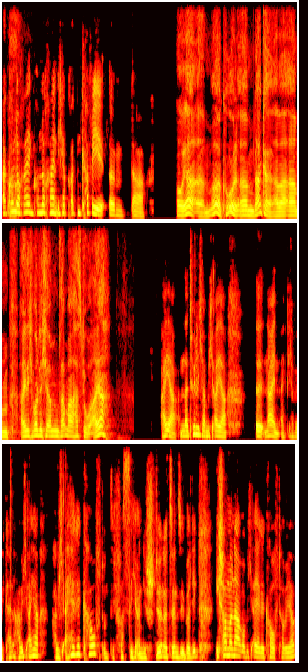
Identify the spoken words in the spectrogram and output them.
Ah, komm Äh. doch rein, komm doch rein. Ich habe gerade einen Kaffee ähm, da. Oh ja, ähm, oh, cool, ähm, danke. Aber ähm, eigentlich wollte ich, ähm, sag mal, hast du Eier? Eier, natürlich habe ich Eier. Äh, nein, eigentlich habe ich keine. Habe ich Eier? Habe ich Eier gekauft? Und sie fasst sich an die Stirn, als wenn sie überlegt, ich schau mal nach, ob ich Eier gekauft habe, ja?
